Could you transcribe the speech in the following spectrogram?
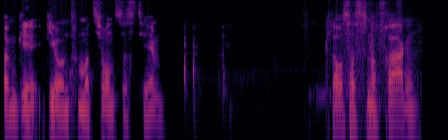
beim Ge Geoinformationssystem. Klaus, hast du noch Fragen?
